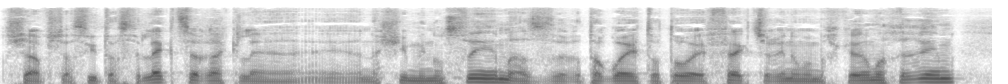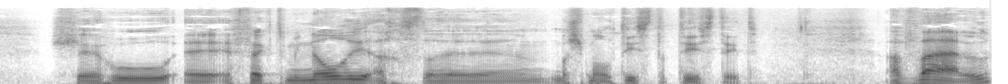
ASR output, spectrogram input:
עכשיו שעשית סלקציה רק לאנשים מנוסים, אז אתה רואה את אותו אפקט שראינו במחקרים אחרים, שהוא אה, אפקט מינורי, אך אה, משמעותי סטטיסטית. אבל,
